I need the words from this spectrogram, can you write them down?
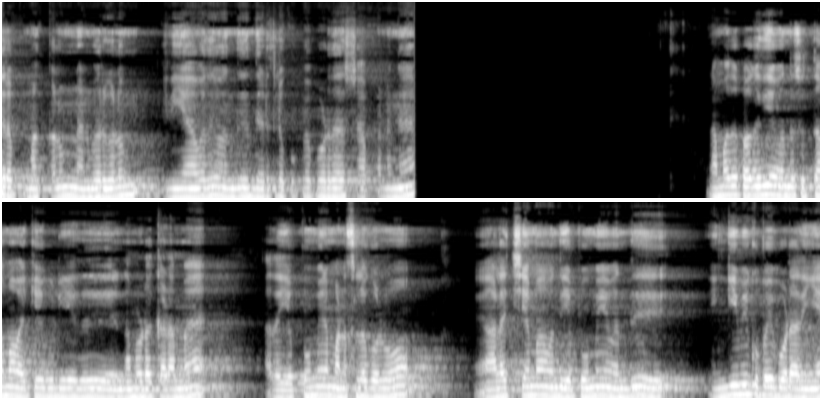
தரப்பு மக்களும் நண்பர்களும் இனியாவது வந்து இந்த இடத்துல குப்பை போடுறத ஸ்டாப் பண்ணுங்கள் நமது பகுதியை வந்து சுத்தமாக வைக்கக்கூடியது நம்மளோட கடமை. அதை எப்போவுமே மனசில் கொள்வோம். அலட்சியமாக வந்து எப்போவுமே வந்து எங்கேயுமே குப்பை போடாதீங்க.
